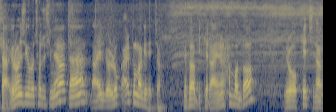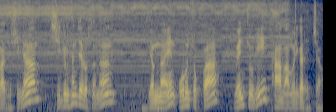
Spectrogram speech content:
자, 이런 식으로 쳐주시면 일단 라인별로 깔끔하게 됐죠. 그래서 밑에 라인을 한 번 더 이렇게 지나가 주시면 지금 현재로서는 옆 라인 오른쪽과 왼쪽이 다 마무리가 됐죠.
